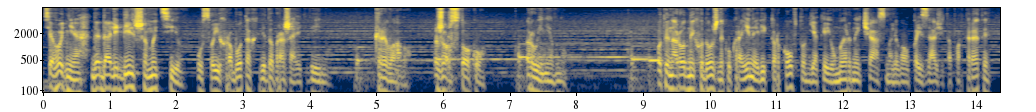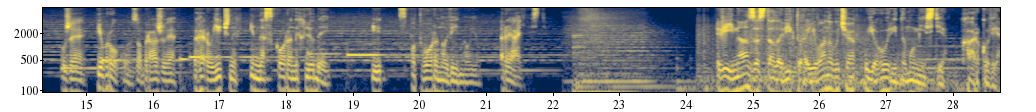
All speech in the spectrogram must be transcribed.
Сьогодні дедалі більше митців у своїх роботах відображають війну криваву, жорстоку, руйнівну. От і народний художник України Віктор Ковтун, який у мирний час малював пейзажі та портрети, уже півроку зображує героїчних і нескорених людей і спотворену війною реальність. Війна застала Віктора Івановича у його рідному місті Харкові.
